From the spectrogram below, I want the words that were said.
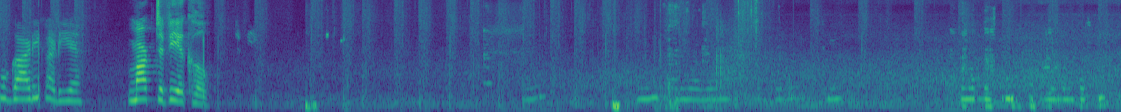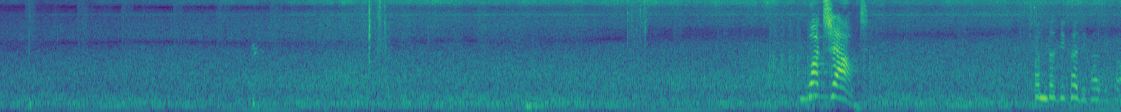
वो गाड़ी खड़ी है Marked a vehicle. Watch out! बंदा दिखा दिखा दिखा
